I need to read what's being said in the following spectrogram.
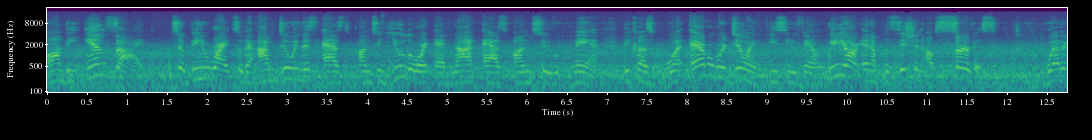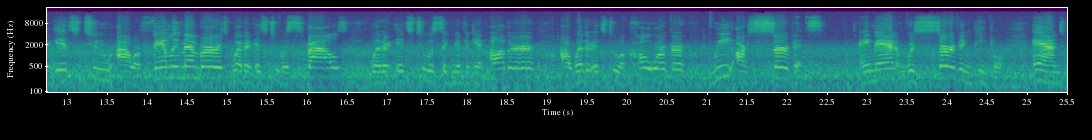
on the inside to be right so that I'm doing this as unto you, Lord, and not as unto man. Because whatever we're doing, BCU fam, we are in a position of service. Whether it's to our family members, whether it's to a spouse, whether it's to a significant other, or whether it's to a coworker, we are servants. Amen. We're serving people. And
